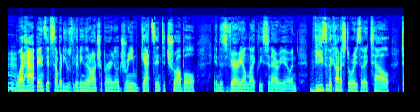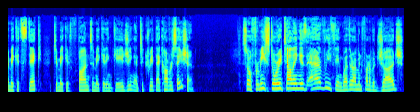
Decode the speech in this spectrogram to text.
Mm-hmm. What happens if somebody who's living their entrepreneurial dream gets into trouble in this very unlikely scenario? And these are the kind of stories that I tell to make it stick, to make it fun, to make it engaging, and to create that conversation. So for me, storytelling is everything. Whether I'm in front of a judge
